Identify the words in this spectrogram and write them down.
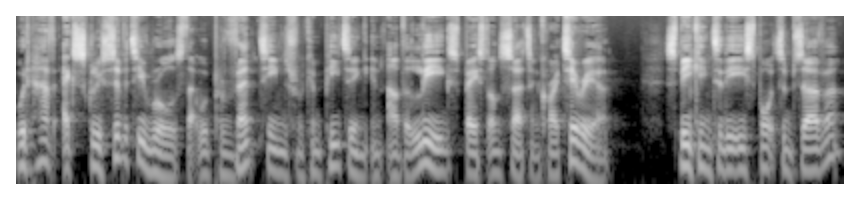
would have exclusivity rules that would prevent teams from competing in other leagues based on certain criteria. Speaking to the Esports Observer,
